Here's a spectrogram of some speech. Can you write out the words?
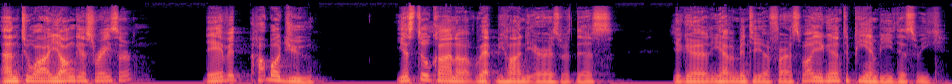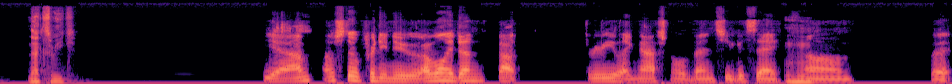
And to our youngest racer, David, how about you? You're still kind of wet behind the ears with this. You're going. You haven't been to your first. Well, you're going to PNB this week. Next week. Yeah, I'm I'm still pretty new. I've only done about three like national events, you could say. Mhm. Um, but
